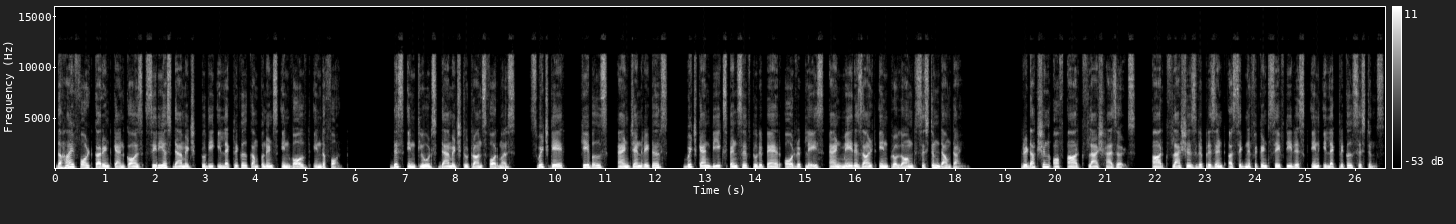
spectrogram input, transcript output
the high fault current can cause serious damage to the electrical components involved in the fault. This includes damage to transformers, switchgear, cables, and generators, which can be expensive to repair or replace and may result in prolonged system downtime. Reduction of arc flash hazards. Arc flashes represent a significant safety risk in electrical systems.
